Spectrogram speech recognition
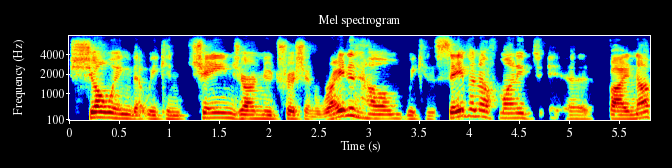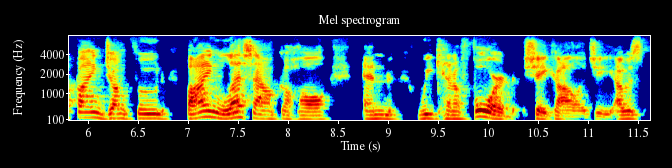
showing that we can change our nutrition right at home. We can save enough money to, uh, by not buying junk food, buying less alcohol, and we can afford Shakeology. I was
